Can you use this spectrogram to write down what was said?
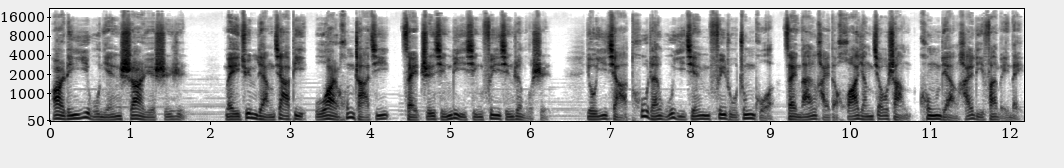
二零一五年十二月十日，美军两架 B 五二轰炸机在执行例行飞行任务时，有一架突然无意间飞入中国在南海的华阳礁上空两海里范围内。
